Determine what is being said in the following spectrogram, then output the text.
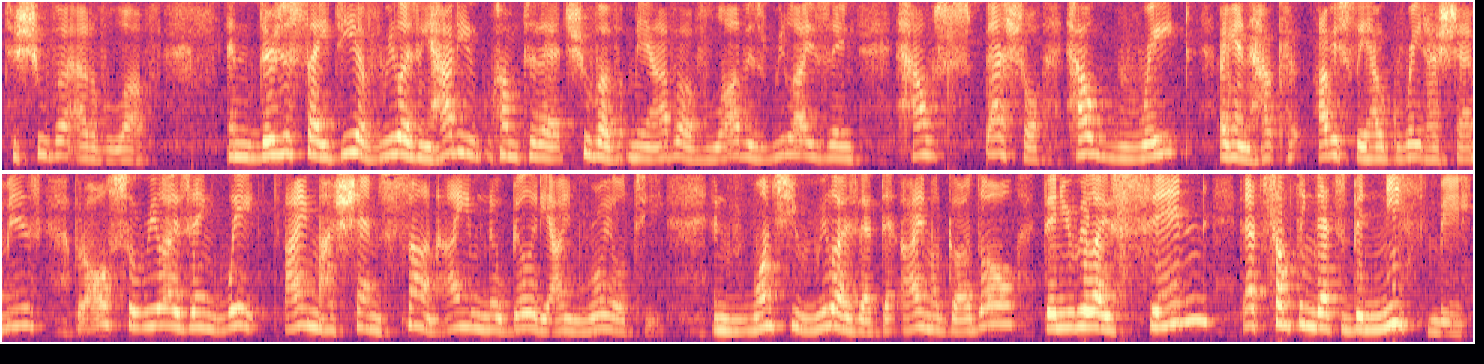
Teshuva out of love. And there's this idea of realizing how do you come to that shuva of me'ava of love is realizing how special, how great again, how obviously how great Hashem is, but also realizing, wait, I'm Hashem's son. I am nobility. I am royalty. And once you realize that, that I'm a gadol, then you realize sin. That's something that's beneath me.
